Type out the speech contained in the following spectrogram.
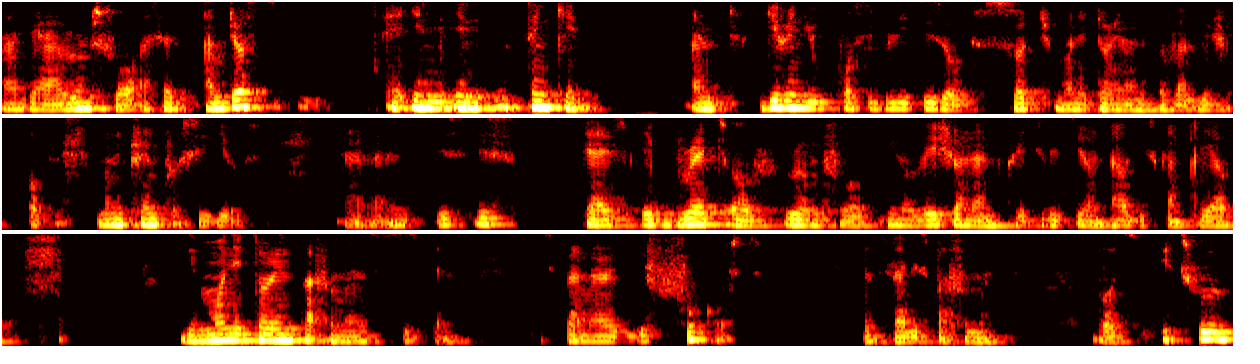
and there are rooms for assessment. I'm just eh, in in thinking and giving you possibilities of such monitoring and evaluation of monitoring procedures. And this this there's a breadth of room for innovation and creativity on how this can play out. The monitoring performance system is primarily focused on service performance, but it will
